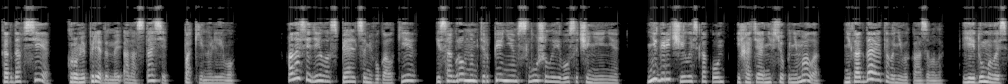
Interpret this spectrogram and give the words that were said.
когда все, кроме преданной Анастаси, покинули его. Она сидела с пяльцами в уголке и с огромным терпением слушала его сочинения, не горячилась, как он, и хотя не все понимала, никогда этого не выказывала. Ей думалось,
